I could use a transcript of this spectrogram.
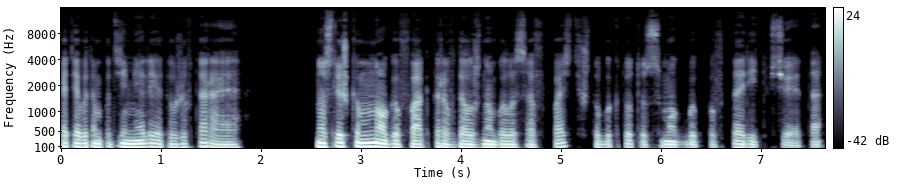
Хотя в этом подземелье это уже вторая. Но слишком много факторов должно было совпасть, чтобы кто-то смог бы повторить все это.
